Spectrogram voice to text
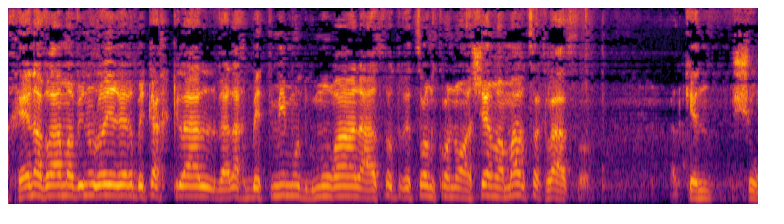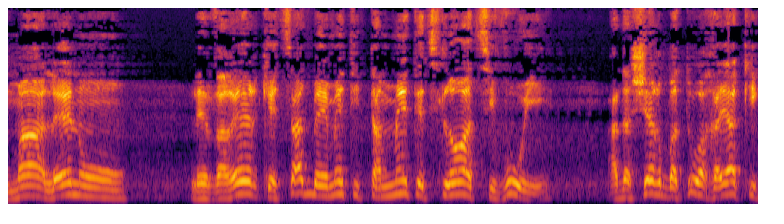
אכן אברהם אבינו לא ערער בכך כלל, והלך בתמימות גמורה לעשות רצון קונו, השם אמר צריך לעשות. על כן שומה עלינו לברר כיצד באמת התעמת אצלו הציווי, עד אשר בטוח היה כי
